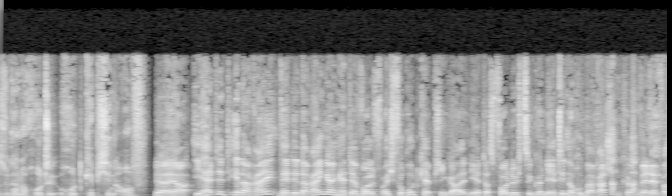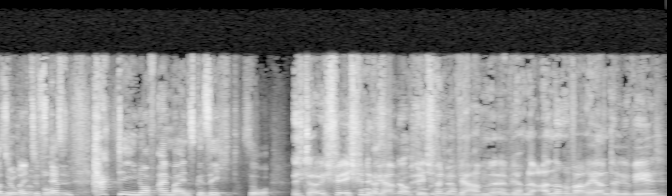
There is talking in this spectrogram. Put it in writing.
sogar noch rote Rotkäppchen auf. Ja, ja. Ihr hättet ihr da rein, wärt ihr da reingegangen, hätte der Wolf euch für Rotkäppchen gehalten. Ihr hättet das voll durchziehen können. Ihr hättet ihn auch überraschen können. Wenn er versucht, euch zu fressen, hackt ihr ihn auf einmal ins Gesicht. So. Ich glaube, ich, ich finde, wir haben, auch so ich finde, wir haben, äh, wir haben eine andere Variante gewählt.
